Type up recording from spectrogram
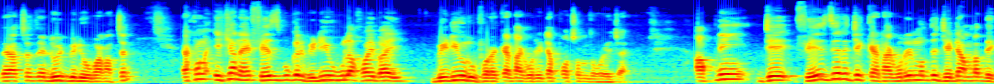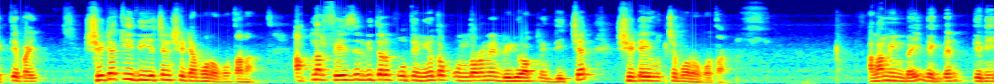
দেখা যাচ্ছে যে ডুইট ভিডিও বানাচ্ছেন। এখন এখানে ফেসবুকের ভিডিওগুলো হয় ভাই ভিডিওর উপরে ক্যাটাগরিটা পছন্দ হয়ে যায়। আপনি যে ফেজের যে ক্যাটাগরির মধ্যে যেটা আমরা দেখতে পাই, সেটা কি দিয়েছেন সেটা বড় কথা না। আপনার ফেজের ভিতরে প্রতিনিয়ত কোন ধরনের ভিডিও আপনি দিচ্ছেন, সেটাই হচ্ছে বড় কথা। আলামিন ভাই, দেখবেন তিনি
